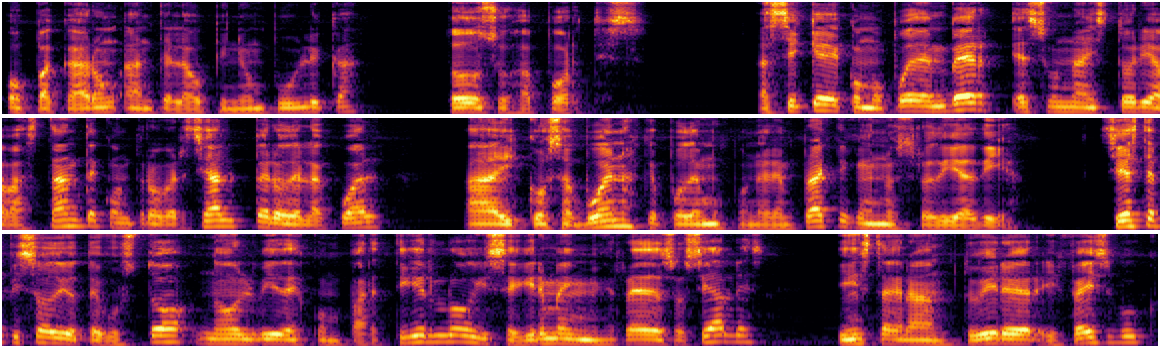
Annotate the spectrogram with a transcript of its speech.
opacaron ante la opinión pública todos sus aportes. Así que como pueden ver es una historia bastante controversial pero de la cual hay cosas buenas que podemos poner en práctica en nuestro día a día. Si este episodio te gustó, no olvides compartirlo y seguirme en mis redes sociales, Instagram, Twitter y Facebook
